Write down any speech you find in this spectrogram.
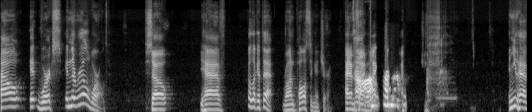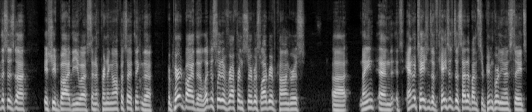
how it works in the real world. So you have, oh, look at that Ron Paul signature. Item five. and you have this is uh, issued by the U.S. Senate Printing Office, I think, the prepared by the Legislative Reference Service, Library of Congress, uh, nine, and it's annotations of cases decided by the Supreme Court of the United States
